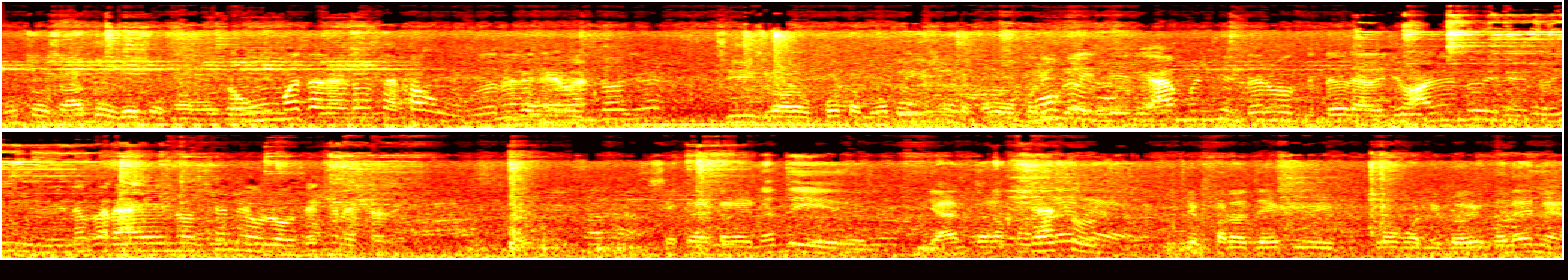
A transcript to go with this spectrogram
હું તો સાદો ઢોસો ખાવો તો હું મસાલા ઢોસા ખાવું તને કઈ વાંધો છે? ચીઝ વાળો ફોટો મોકલી છે ખબર પડી મોકલી દેજે આ મને દર વખતે ડરાવે. જો આનંદ હોય ને તો ઈ નકર આ એનો છે ને ઓલો સેક્રેટરી સેક્રેટરી નથી. ધ્યાન તો રાખવું જે ફરજ આપી હોય પ્રોપર નિભાવવી પડે ને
